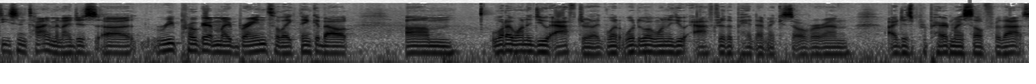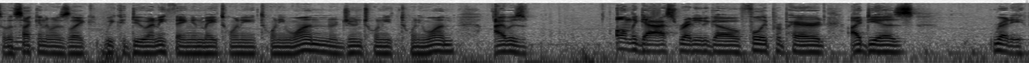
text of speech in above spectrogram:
decent time, and I just uh, reprogrammed my brain to like think about um, what I want to do after. Like what what do I want to do after the pandemic is over? And I just prepared myself for that. So the second it was like we could do anything in May 2021 or June 2021, I was on the gas, ready to go, fully prepared, ideas ready.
